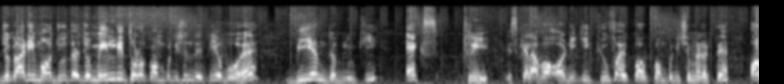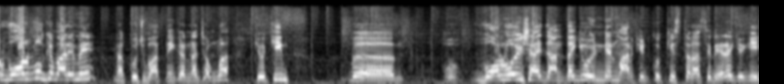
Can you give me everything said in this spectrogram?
जो गाड़ी मौजूद है, जो मेनली थोड़ा कंपटीशन देती है, वो है बी की एक्स थ्री इसके अलावा ऑडी की Q5 को आप कंपटीशन में रखते हैं। और वॉल्वो के बारे में मैं कुछ बात नहीं करना चाहूँगा, क्योंकि वॉल्वो ही शायद जानता है कि वो इंडियन मार्केट को किस तरह से ले रहा है, क्योंकि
